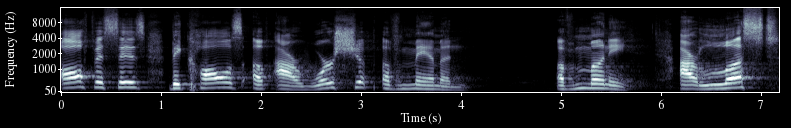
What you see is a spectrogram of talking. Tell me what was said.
offices because of our worship of mammon, of money our lust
